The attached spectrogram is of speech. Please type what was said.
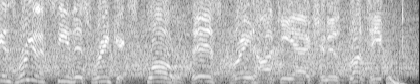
fans, we're going to see this rink explode. This great hockey action is brought to you...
